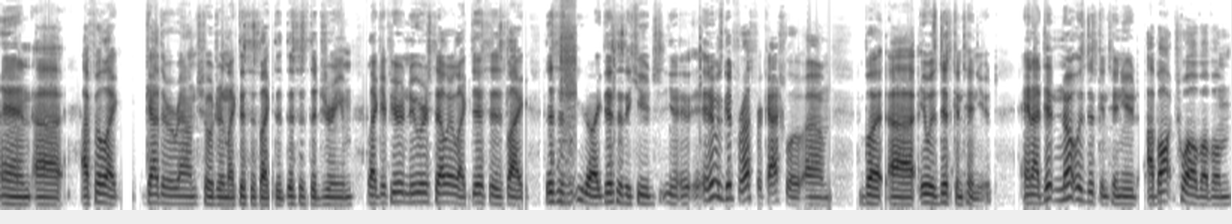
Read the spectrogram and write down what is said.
and uh, I feel like gather around children like this is like the this is the dream. Like if you're a newer seller, like this is like this is you know like this is a huge you know and it was good for us for cash flow. Um, but uh, it was discontinued, and I didn't know it was discontinued. I bought twelve of them,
